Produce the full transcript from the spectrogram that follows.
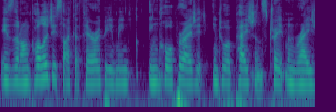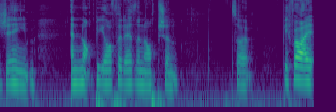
is that oncology psychotherapy be incorporated into a patient's treatment regime and not be offered as an option. So, before I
